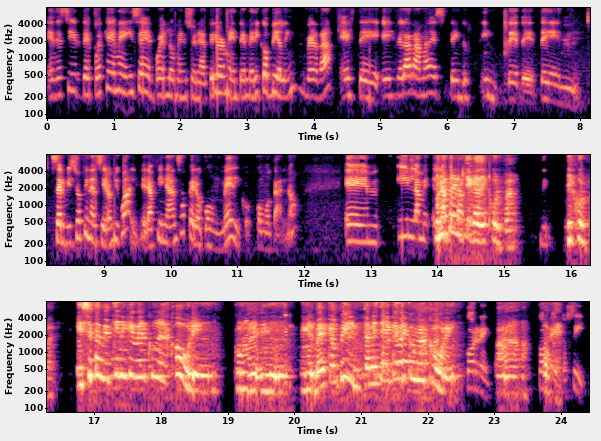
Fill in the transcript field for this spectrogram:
Es decir, después que me hice, pues lo mencioné anteriormente, médico billing, ¿verdad? Este es de la rama de, de, de, mm, servicios financieros igual. Era finanzas, pero con médicos como tal, ¿no? Em, y la, Una práctica, disculpa. Disculpa. Ese también tiene que ver con el coding. Con en, el billing también tiene que ver con el coding. Correcto. correcto, sí.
